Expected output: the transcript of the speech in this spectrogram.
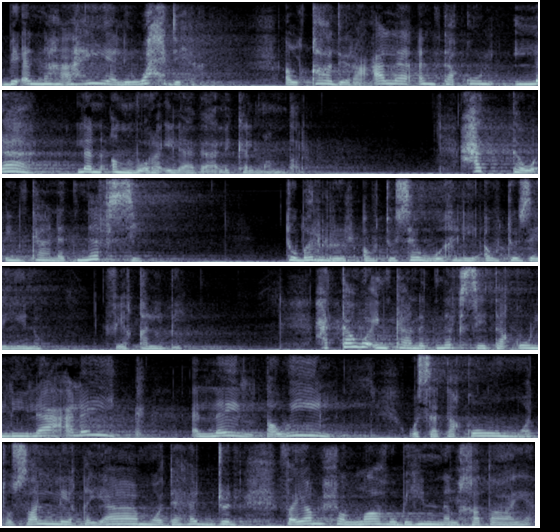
بأنها هي لوحدها القادرة على أن تقول لا لن أنظر إلى ذلك المنظر. حتى وإن كانت نفسي تبرر أو تسوغ لي أو تزينه في قلبي. حتى وإن كانت نفسي تقول لي لا عليك الليل طويل وستقوم وتصلي قيام وتهجد فيمحو الله بهن الخطايا.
